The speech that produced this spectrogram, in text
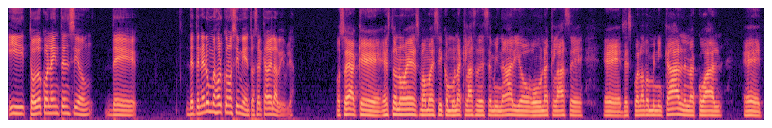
y todo con la intención de, de tener un mejor conocimiento acerca de la Biblia. O sea que esto no es, vamos a decir, como una clase de seminario o una clase eh, de escuela dominical en la cual eh,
